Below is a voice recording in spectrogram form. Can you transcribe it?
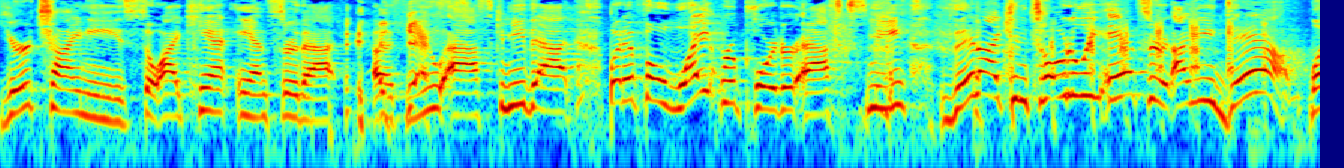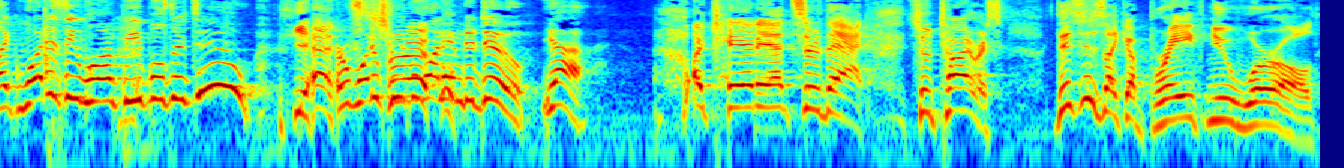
You're Chinese, so I can't answer that if yes. you ask me that. But if a white reporter asks me, then I can totally answer it. I mean, damn. Like, what does he want people to do? Yeah, or what do true. people want him to do? Yeah. I can't answer that. So, Tyrus, this is like a brave new world,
